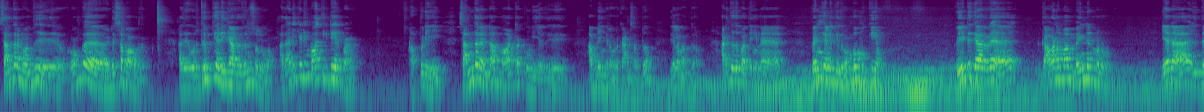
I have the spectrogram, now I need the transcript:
சந்திரன் வந்து ரொம்ப டிஸ்டர்ப் ஆகுறது. அது ஒரு திருப்தி அளிக்காததுன்னு சொல்லுவோம். அது அடிக்கடி மாற்றிக்கிட்டே இருப்பாங்க. அப்படி சந்திரன்னா மாற்றக்கூடியது அப்படிங்கிற ஒரு கான்செப்டும் இதில் வந்துடும் அடுத்தது பார்த்திங்கன்னா பெண்களுக்கு இது ரொம்ப முக்கியம். வீட்டுக்காரரை கவனமாக மெயின்டைன் பண்ணணும். ஏன்னா இந்த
